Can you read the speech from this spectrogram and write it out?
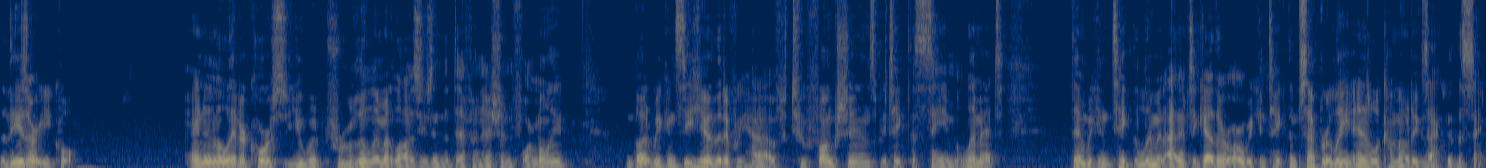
these are equal. And in a later course, you would prove the limit laws using the definition formally. But we can see here that if we have two functions, we take the same limit, then we can take the limit either together or we can take them separately and it'll come out exactly the same.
